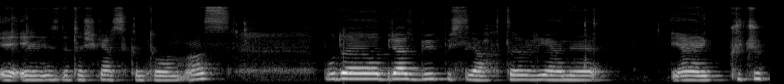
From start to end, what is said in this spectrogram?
e, elinizde taşırken sıkıntı olmaz. Bu da biraz büyük bir silahtır. Yani yani küçük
